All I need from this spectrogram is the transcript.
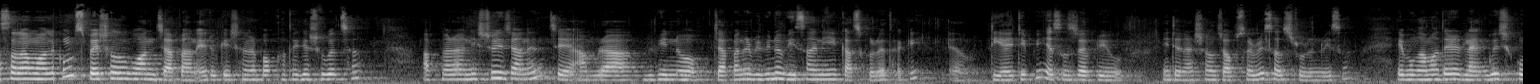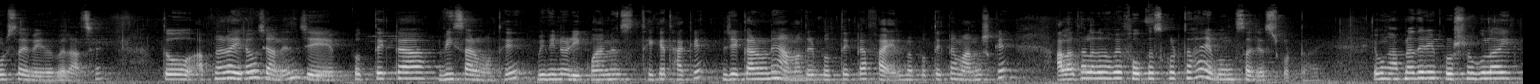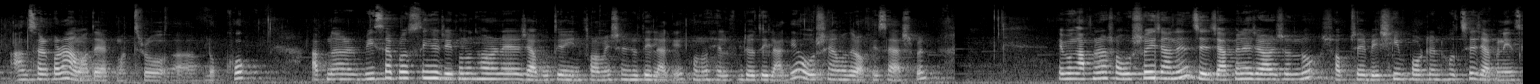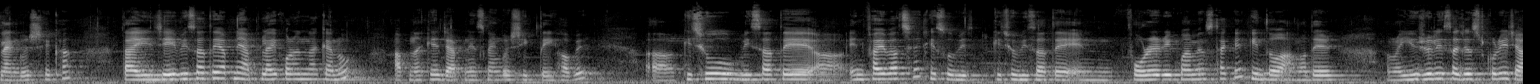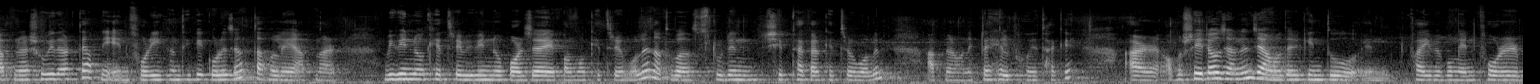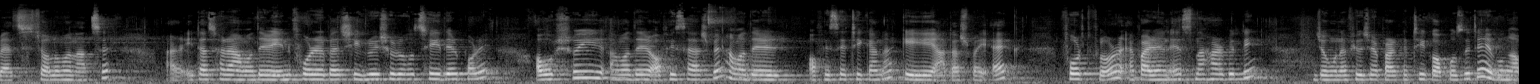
আসসালামু আলাইকুম special one Japan এডুকেশনের পক্ষ থেকে শুভেচ্ছা। আপনারা নিশ্চয়ই জানেন যে আমরা বিভিন্ন, জাপানের বিভিন্ন ভিসা নিয়ে কাজ করে থাকি TITP SSW international job service আর স্টুডেন্ট ভিসা এবং আমাদের ল্যাঙ্গুয়েজ কোর্স অ্যাভেলেবেল আছে। তো আপনারা এটাও জানেন যে প্রত্যেকটা ভিসার মধ্যে বিভিন্ন রিকোয়ারমেন্টস থেকে থাকে, যে কারণে আমাদের প্রত্যেকটা ফাইল বা প্রত্যেকটা মানুষকে আলাদা আলাদাভাবে ফোকাস করতে হয় এবং সাজেস্ট করতে হয়। এবং আপনাদের এই প্রশ্নগুলাই আনসার করা আমাদের একমাত্র লক্ষ্য। আপনার ভিসা প্রসেসিংয়ে যে কোনো ধরনের যাবতীয় ইনফরমেশন যদি লাগে, কোনো হেল্প যদি লাগে, অবশ্যই আমাদের অফিসে আসবেন। এবং আপনারা অবশ্যই জানেন যে জাপানে যাওয়ার জন্য সবচেয়ে বেশি ইম্পর্ট্যান্ট হচ্ছে জাপানিজ ল্যাঙ্গুয়েজ শেখা। তাই যে ভিসাতে আপনি অ্যাপ্লাই করেন না কেন, আপনাকে জাপানিজ ল্যাঙ্গুয়েজ শিখতেই হবে। কিছু ভিসাতে এন ফাইভ আছে, কিছু কিছু ভিসাতে এন ফোরের রিকোয়ারমেন্টস থাকে, কিন্তু আমাদের, আমরা ইউজুয়ালি সাজেস্ট করি যে আপনার সুবিধার্থে আপনি এন ফোরই এখান থেকে করে যান, তাহলে আপনার বিভিন্ন ক্ষেত্রে, বিভিন্ন পর্যায়ে কর্মক্ষেত্রে বলেন, অথবা স্টুডেন্টশিপ থাকার ক্ষেত্রেও বলেন, আপনার অনেকটা হেল্প হয়ে থাকে। আর অবশ্যই এটাও জানেন যে আমাদের কিন্তু এন ফাইভ এবং এন ফোরের ব্যাচ চলমান আছে। আর এটা ছাড়া আমাদের এন ফোরের ব্যাচ শীঘ্রই শুরু হচ্ছে ঈদের পরে। অবশ্যই আমাদের অফিসে আসবেন। আমাদের অফিসের ঠিকানা কে এ আটাশ বাই এক, fourth floor অ্যাপারেন S Nahar building, Jamuna future পার্কের ঠিক অপোজিটে এবং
